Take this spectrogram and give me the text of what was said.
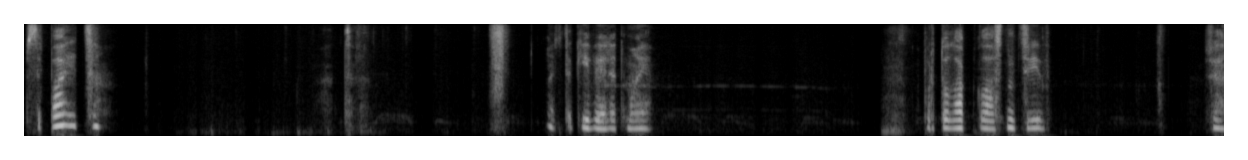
Всипається. Ось такий вигляд має. Портулак класно цвів. Вже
